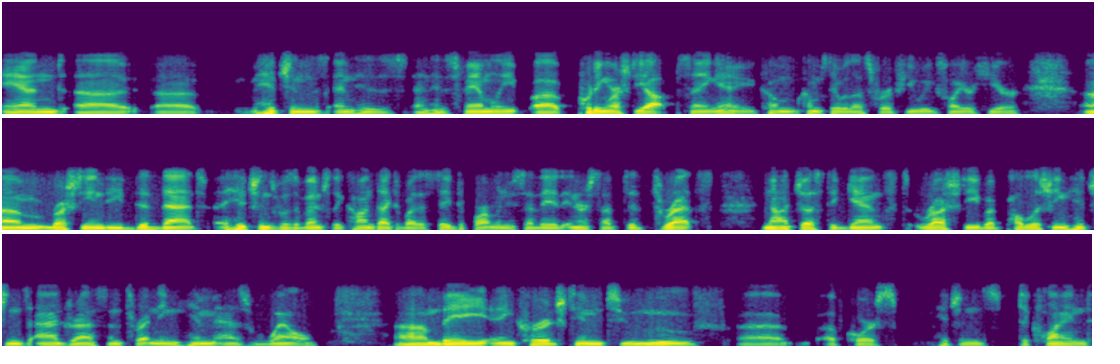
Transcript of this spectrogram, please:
and uh, uh, Hitchens and his and his family uh, putting Rushdie up, saying, "Hey, come come stay with us for a few weeks while you're here." Um, Rushdie indeed did that. Hitchens was eventually contacted by the State Department, who said they had intercepted threats not just against Rushdie, but publishing Hitchens' address and threatening him as well. Um, they encouraged him to move. Uh, of course, Hitchens declined.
